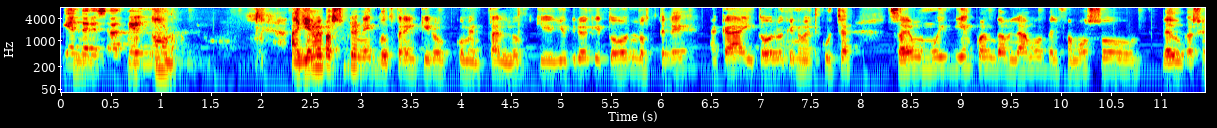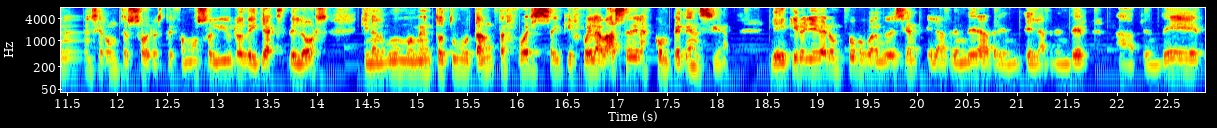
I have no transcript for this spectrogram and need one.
y enderezar el norte. Ayer me pasó una anécdota y quiero comentarlo, que yo creo que todos los tres acá y todos los que nos escuchan sabemos muy bien cuando hablamos del famoso La educación encierra un tesoro, este famoso libro de Jacques Delors, que en algún momento tuvo tanta fuerza y que fue la base de las competencias. Y ahí quiero llegar un poco cuando decían el aprender a, el aprender, a aprender,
